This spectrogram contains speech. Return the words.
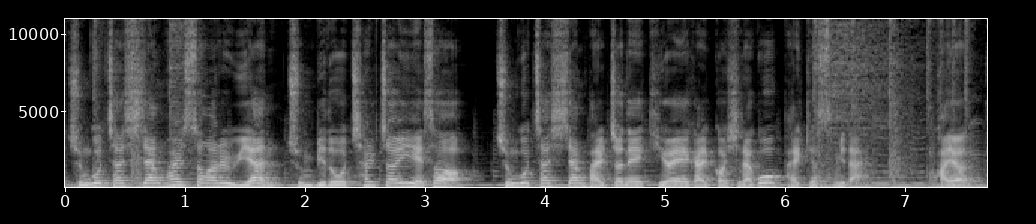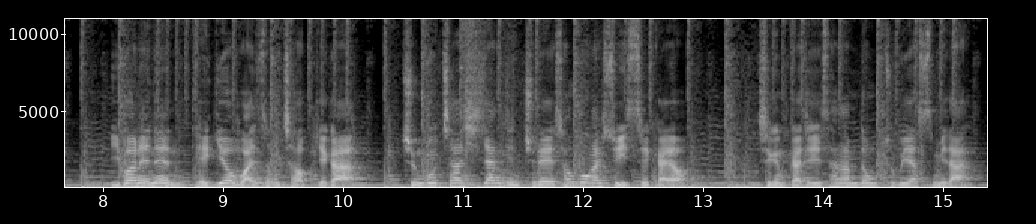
중고차 시장 활성화를 위한 준비도 철저히 해서 중고차 시장 발전에 기여해 갈 것이라고 밝혔습니다. 과연 이번에는 대기업 완성차 업계가 중고차 시장 진출에 성공할 수 있을까요? 지금까지 상암동 투브였습니다.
